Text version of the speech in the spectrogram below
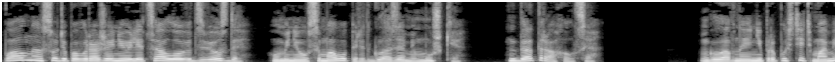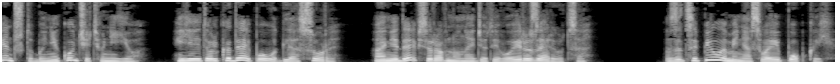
Пална, судя по выражению лица, ловит звезды. У меня у самого перед глазами мушки. Дотрахался. Главное не пропустить момент, чтобы не кончить в нее. Ей только дай повод для ссоры, а не дай все равно найдет его и разорется. Зацепила меня своей попкой.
